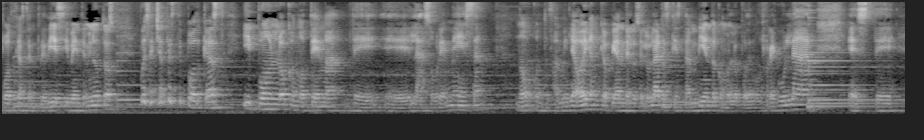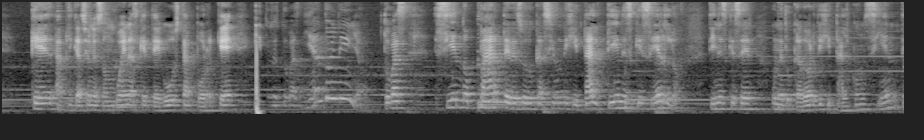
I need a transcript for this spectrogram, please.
podcast entre 10 y 20 minutos, pues échate este podcast y ponlo como tema de eh, la sobremesa, ¿no? Con tu familia. Oigan qué opinan de los celulares, que están viendo, cómo lo podemos regular, este, qué aplicaciones son buenas, qué te gusta, por qué. Y entonces tú vas guiando al niño, tú vas siendo parte de su educación digital, tienes que serlo. Tienes que ser un educador digital consciente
